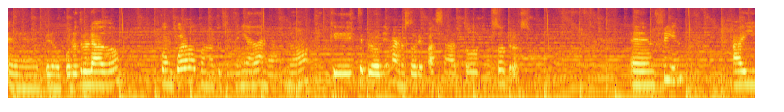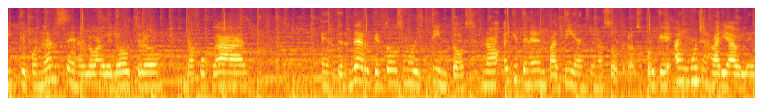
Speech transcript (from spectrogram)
Eh, pero por otro lado, concuerdo con lo que sostenía Dana, ¿no? En que este problema nos sobrepasa a todos nosotros. En fin, hay que ponerse en el lugar del otro, no juzgar, entender que todos somos distintos, ¿no? Hay que tener empatía entre nosotros, porque hay muchas variables.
